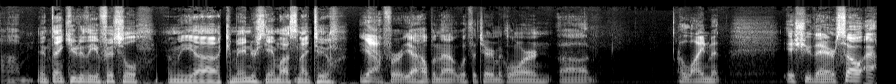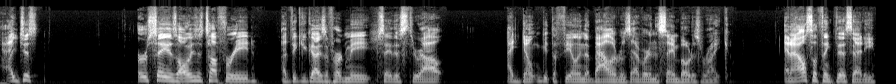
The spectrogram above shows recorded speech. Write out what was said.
And thank you to the official in the uh, Commanders game last night too. Yeah, for yeah, helping that with the Terry McLaurin uh, alignment issue there. So I, I just Irsay is always a tough read. I think you guys have heard me say this throughout. I don't get the feeling that Ballard was ever in the same boat as Reich. And I also think this, Eddie.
